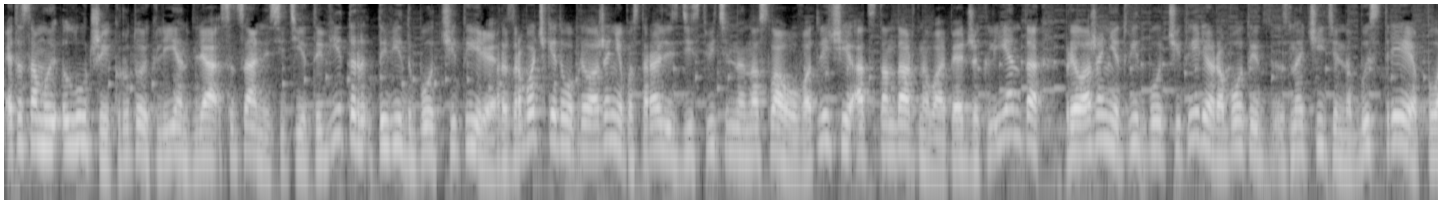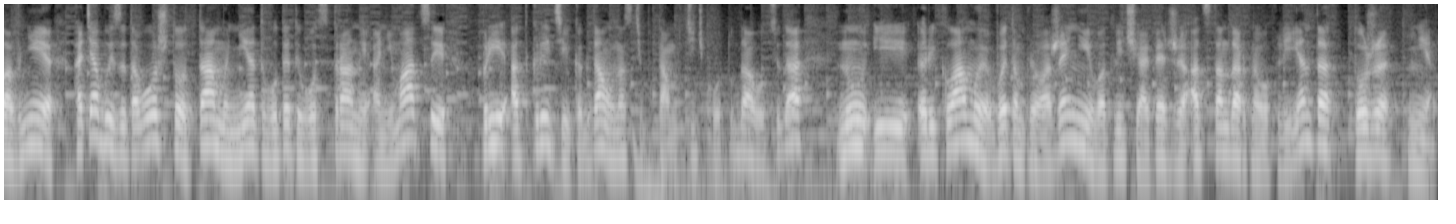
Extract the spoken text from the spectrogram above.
Это самый лучший и крутой клиент для социальной сети Twitter, TweetBot 4. Разработчики этого приложения постарались действительно на славу. В отличие от стандартного, опять же, клиента, приложение TweetBot 4 работает значительно быстрее, плавнее, хотя бы из-за того, что там нет вот этой вот странной анимации, при открытии, когда у нас типа там птичка вот туда, вот сюда. Ну и рекламы в этом приложении, в отличие опять же от стандартного клиента, тоже нет.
